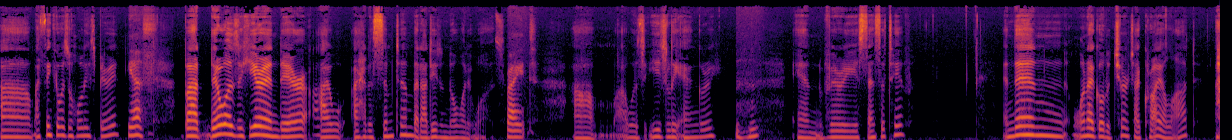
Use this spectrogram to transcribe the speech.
Um, I think it was the Holy Spirit. Yes. But there was a here and there, I, I had a symptom, but I didn't know what it was. Right. Um, I was easily angry. hmm and very sensitive. And then when I go to church, I cry a lot.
